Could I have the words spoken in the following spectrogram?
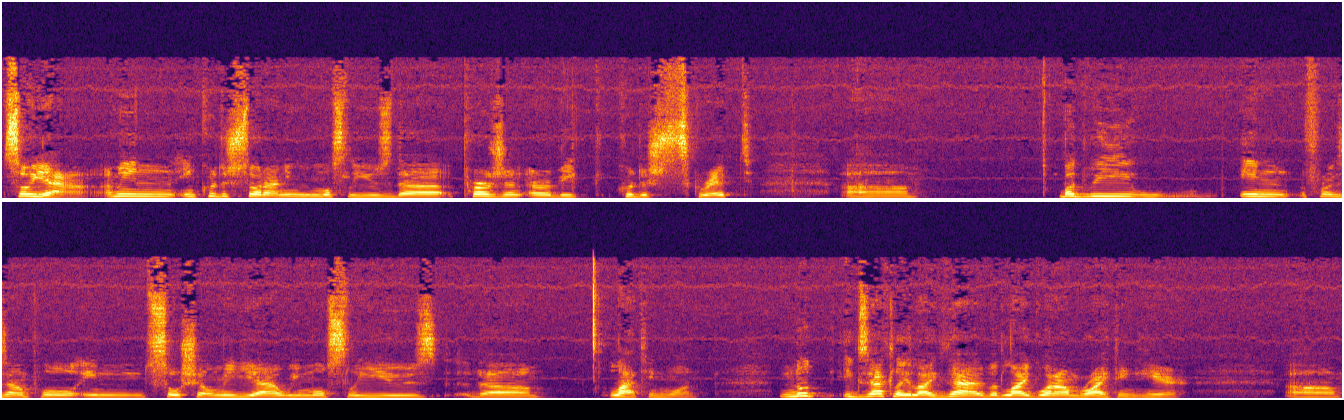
so yeah, I mean, in Kurdish Sorani, we mostly use the Persian, Arabic, Kurdish script. Uh, but we in for example in social media we mostly use the latin one. Not exactly like that but like what i'm writing here. Um,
